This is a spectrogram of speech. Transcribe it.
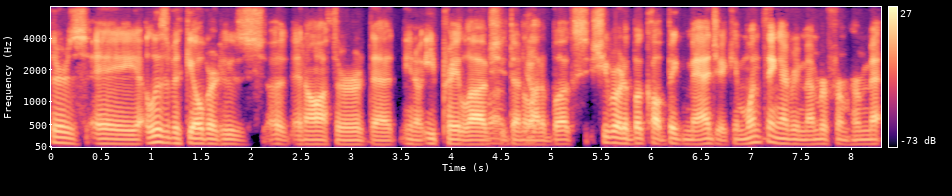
there's a Elizabeth Gilbert, who's a, an author that you know, Eat, Pray, Love. She's done a lot of books. She wrote a book called Big Magic, and one thing I remember from her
